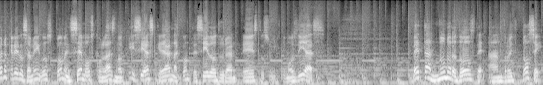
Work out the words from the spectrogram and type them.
Bueno queridos amigos, comencemos con las noticias que han acontecido durante estos últimos días. Beta número 2 de Android 12.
